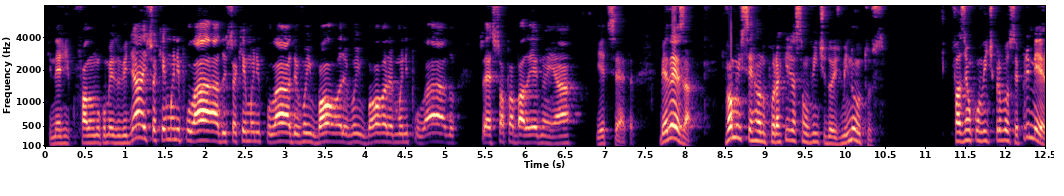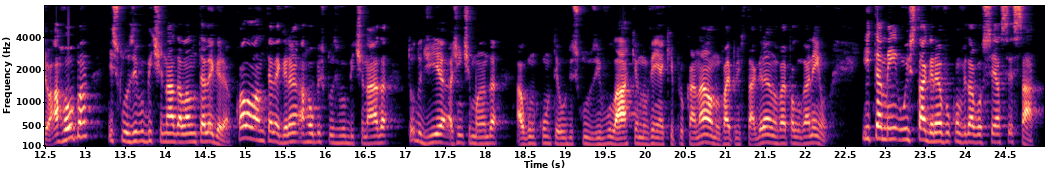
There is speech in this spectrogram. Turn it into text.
que nem a gente falou no começo do vídeo, ah, isso aqui é manipulado, isso aqui é manipulado, eu vou embora, eu vou embora, é manipulado, isso é só para baleia ganhar e etc. Beleza? Vamos encerrando por aqui, já são 22 minutos. Fazer um convite para você. Primeiro, arroba exclusivo bitnada lá no Telegram. Cola lá no Telegram, arroba exclusivo bitnada. Todo dia a gente manda algum conteúdo exclusivo lá, que não vem aqui pro canal, não vai pro Instagram, não vai para lugar nenhum. E também o Instagram, vou convidar você a acessar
